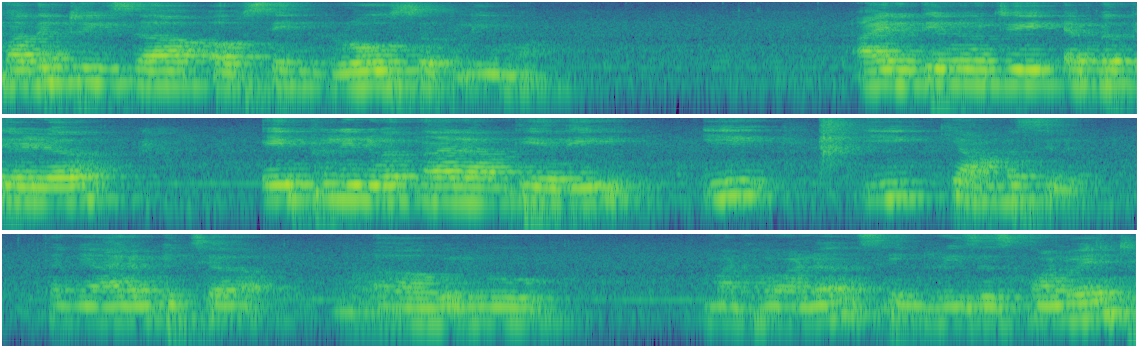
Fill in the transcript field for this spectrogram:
mother Treesa of saint Rose of Lima ആയിരത്തി എണ്ണൂറ്റി എൺപത്തേഴ് ഏപ്രിൽ ഇരുപത്തിനാലാം തീയതി ഈ ഈ ക്യാമ്പസിൽ തന്നെ ആരംഭിച്ച ഒരു മഠമാണ് സെയിന്റ് റീസസ് കോൺവെന്റ്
